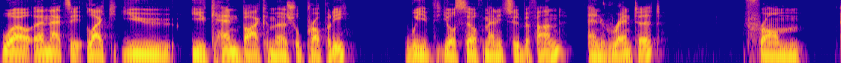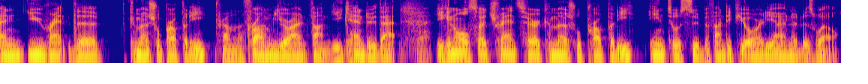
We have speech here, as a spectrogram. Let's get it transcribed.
Well, and that's it. Like you you can buy commercial property with your self-managed super fund and rent it from and you rent the commercial property from the from your own fund. You can do that. Yeah. You can also transfer a commercial property into a super fund if you already own it as well.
